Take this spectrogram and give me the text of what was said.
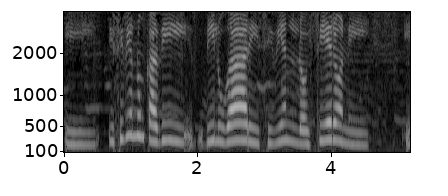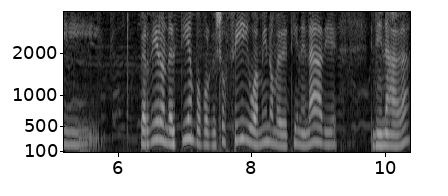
Y, y si bien nunca di, di lugar y si bien lo hicieron y, y perdieron el tiempo porque yo sigo, a mí no me detiene nadie ni nada.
